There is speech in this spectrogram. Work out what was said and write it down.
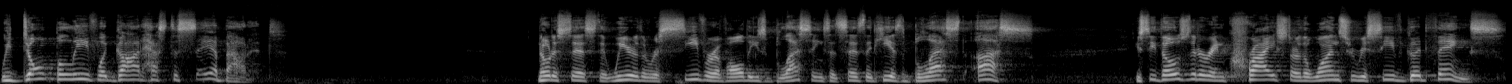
We don't believe what God has to say about it. Notice this that we are the receiver of all these blessings. It says that he has blessed us. You see, those that are in Christ are the ones who receive good things.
